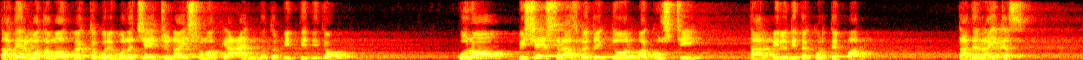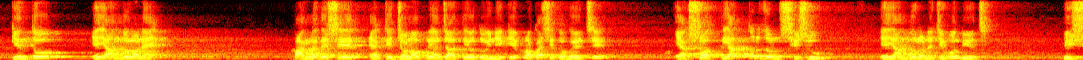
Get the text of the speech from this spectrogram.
তাদের মতামত ব্যক্ত করে বলেছে জুনাই সনদকে আইনগত ভিত্তি দিতে হবে। কোনো বিশেষ রাজনৈতিক দল বা গোষ্ঠী তার বিরোধিতা করতে পারে। তাদের রাইট আছে। কিন্তু এই আন্দোলনে বাংলাদেশের একটি জনপ্রিয় জাতীয় দৈনিকে প্রকাশিত হয়েছে, একশো তিয়াত্তর জন শিশু এই আন্দোলনে জীবন দিয়েছে। বিশ্ব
